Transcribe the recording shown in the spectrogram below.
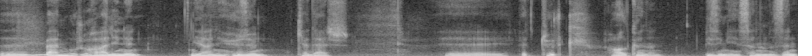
E, ben bu ruh halinin yani hüzün, keder e, ve Türk halkının, bizim insanımızın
